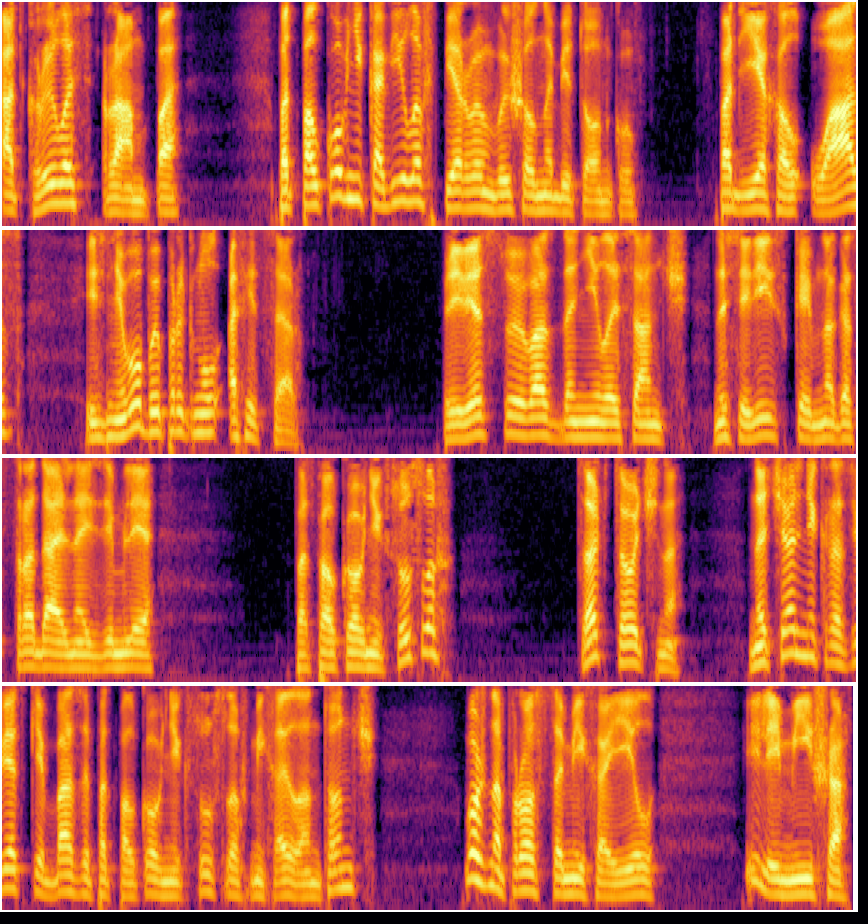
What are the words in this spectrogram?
Открылась рампа. Подполковник Авилов первым вышел на бетонку. Подъехал УАЗ, из него выпрыгнул офицер. «Приветствую вас, Данила Исанович, на сирийской многострадальной земле». «Подполковник Суслов?» «Так точно. Начальник разведки базы подполковник Суслов Михаил Антонович можно просто Михаил или Миша.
